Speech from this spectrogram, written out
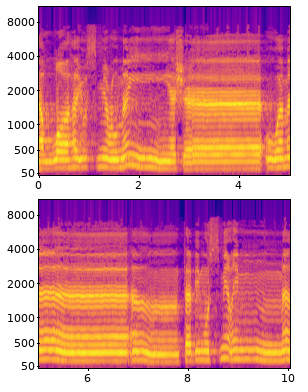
اللَّهَ يُسْمِعُ مَن يَشَاءُ ۖ وَمَا أَنتَ بِمُسْمِعٍ مَّن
